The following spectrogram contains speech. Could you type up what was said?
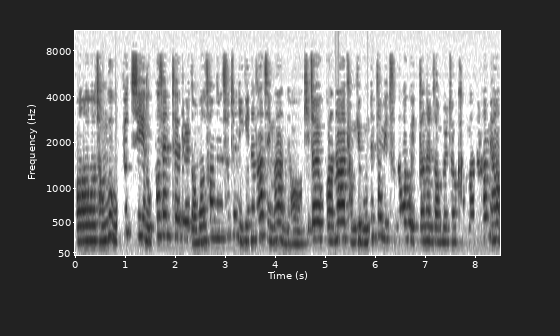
어, 정부 목표치인 5%를 넘어서는 수준이기는 하지만 어, 기저효과나 경기 모멘텀이 둔화하고 있다는 점을 좀 감안을 하면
